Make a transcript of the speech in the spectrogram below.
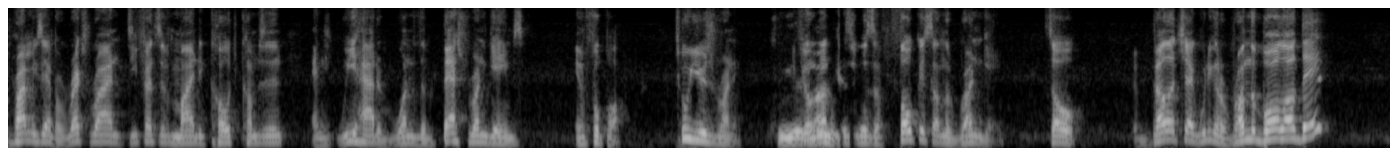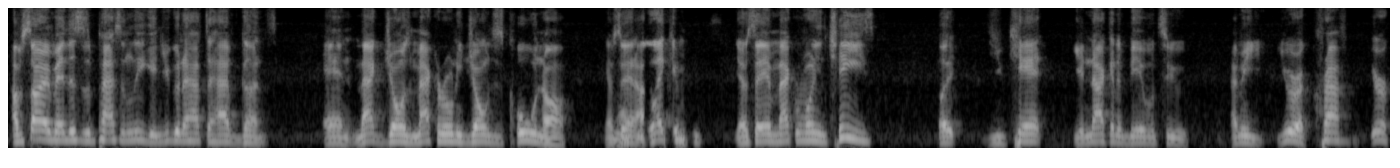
prime example. Rex Ryan, defensive minded coach, comes in and we had one of the best run games in football, two years running. Two You years running. Because it was a focus on the run game. So, Belichick, what are you going to run the ball all day? I'm sorry, man. This is a passing league, and you're going to have to have guns. And Mac Jones, Macaroni Jones is cool and all. You know what I'm saying? I like him. You know what I'm saying? Macaroni and cheese, but you can't, you're not going to be able to. I mean, you're a craft, you're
